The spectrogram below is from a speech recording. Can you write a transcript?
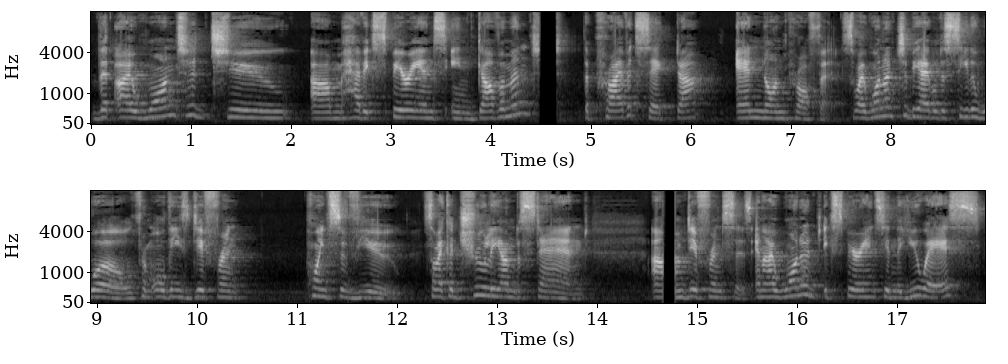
that I wanted to um, have experience in government the private sector, and non-profit. So I wanted to be able to see the world from all these different points of view so I could truly understand um, differences. And I wanted experience in the US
